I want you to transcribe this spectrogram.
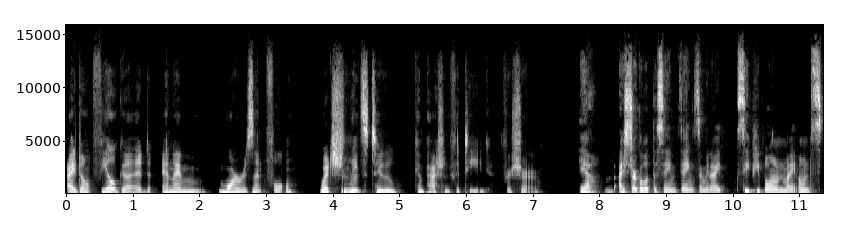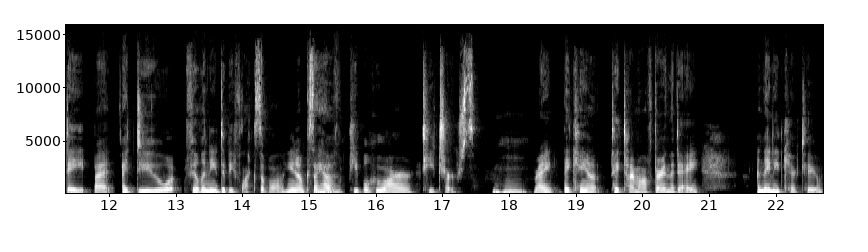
I don't feel good and I'm more resentful which mm-hmm. leads to compassion fatigue for sure. Yeah, I struggle with the same things. I mean, I see people in my own state, but I do feel the need to be flexible, you know, because I yeah. have people who are teachers, mm-hmm. right? They can't take time off during the day and they need care too.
